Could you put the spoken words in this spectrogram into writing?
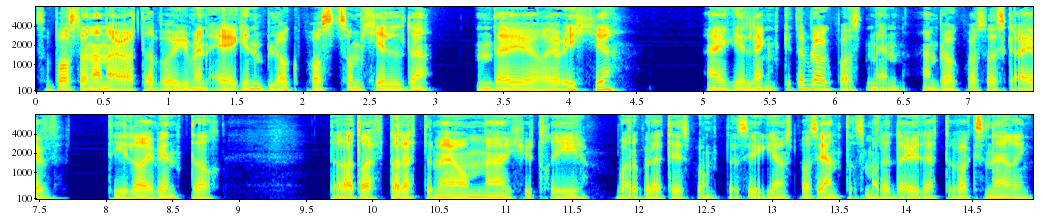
Så påstår han òg at jeg bruker min egen bloggpost som kilde, men det gjør jeg jo ikke. Jeg lenker til bloggposten min, en bloggpost jeg skrev tidligere i vinter, der jeg drøfta dette med om 23 eh, var det på det tidspunktet sykehjemspasienter som hadde dødd etter vaksinering.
